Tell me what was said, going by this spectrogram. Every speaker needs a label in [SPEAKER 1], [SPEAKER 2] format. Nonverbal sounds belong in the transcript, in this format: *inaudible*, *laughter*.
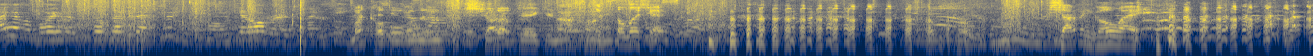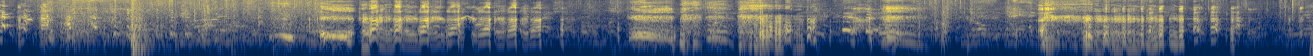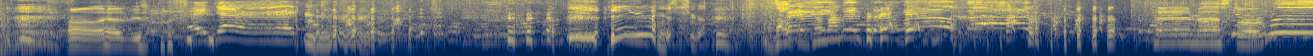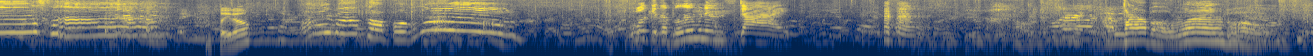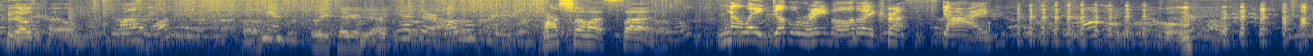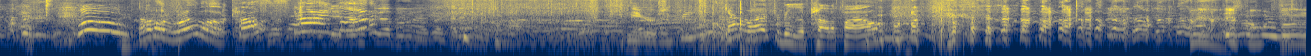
[SPEAKER 1] I have a boy that still does that too. You can get over it 19.
[SPEAKER 2] My cup over here.
[SPEAKER 3] Shut up, Jake. You're not funny.
[SPEAKER 4] It's delicious. *laughs*
[SPEAKER 3] Shut up and go away.
[SPEAKER 5] oh, *laughs* *laughs* that had to be.
[SPEAKER 4] Hey, Jake!
[SPEAKER 3] Jake.
[SPEAKER 5] Hey, Mr. Wilson! Play-Doh?
[SPEAKER 3] I want the balloon.
[SPEAKER 4] Look at the balloon in the sky.
[SPEAKER 3] Double rainbow.
[SPEAKER 5] that was a fail.
[SPEAKER 3] What shall I say?
[SPEAKER 4] no way, double rainbow all the way across the sky. *laughs*
[SPEAKER 3] Double rainbow across the sky, guys.
[SPEAKER 5] Niggers.
[SPEAKER 3] Get away from me, you pedophile.
[SPEAKER 5] There's no more balloons.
